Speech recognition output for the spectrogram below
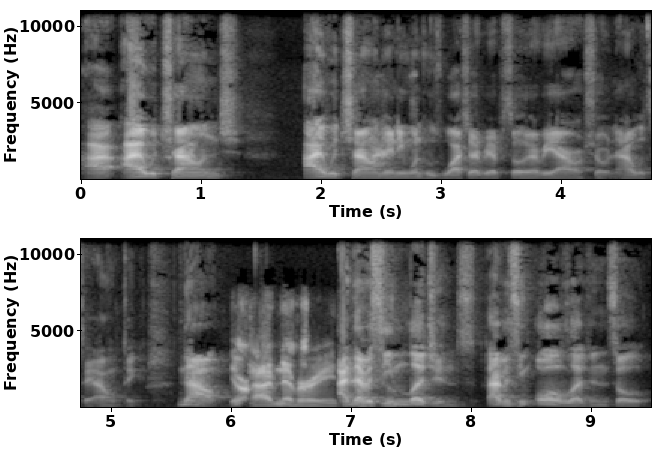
I I would challenge. I would challenge anyone who's watched every episode of every hour show, and I would say I don't think. Now, I've never heard. I've never seen Legends. I haven't seen all of Legends, so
